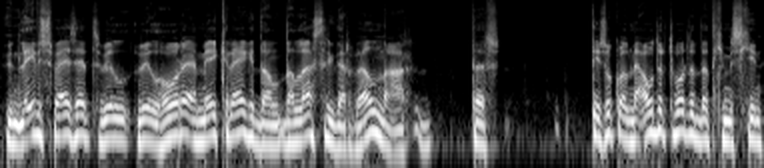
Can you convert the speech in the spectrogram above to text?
hun levenswijsheid wil, wil horen en meekrijgen, dan, dan luister ik daar wel naar. Het is ook wel met ouder te worden dat je misschien...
